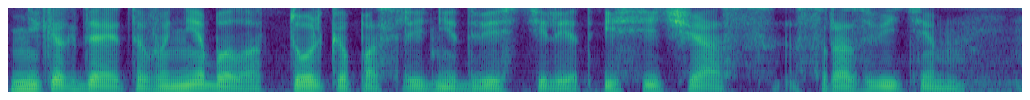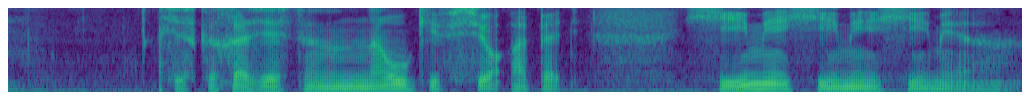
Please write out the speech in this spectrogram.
никогда этого не было, только последние 200 лет. И сейчас с развитием сельскохозяйственной науки все опять химия, химия, химия,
